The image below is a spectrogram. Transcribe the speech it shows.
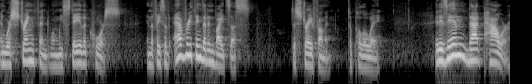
and we're strengthened when we stay the course in the face of everything that invites us to stray from it, to pull away. It is in that power,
